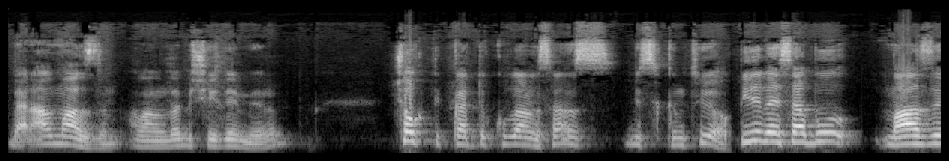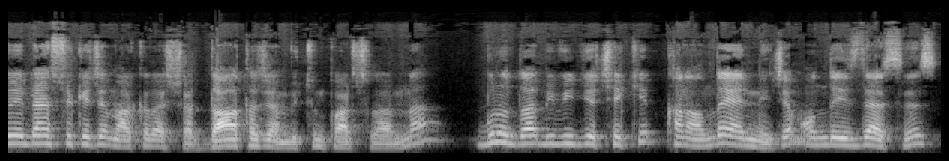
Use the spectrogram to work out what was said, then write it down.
Ben almazdım. Alanında bir şey demiyorum. Çok dikkatli kullanırsanız bir sıkıntı yok. Bir de mesela bu malzemeyi ben sökeceğim arkadaşlar. Dağıtacağım bütün parçalarına. Bunu da bir video çekip kanalımda yayınlayacağım. Onu da izlersiniz.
